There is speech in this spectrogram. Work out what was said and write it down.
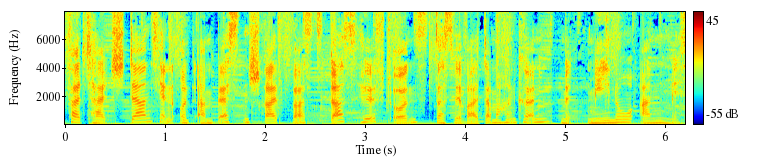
verteilt Sternchen und am besten schreibt was. Das hilft uns, dass wir weitermachen können mit Meno an mich.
